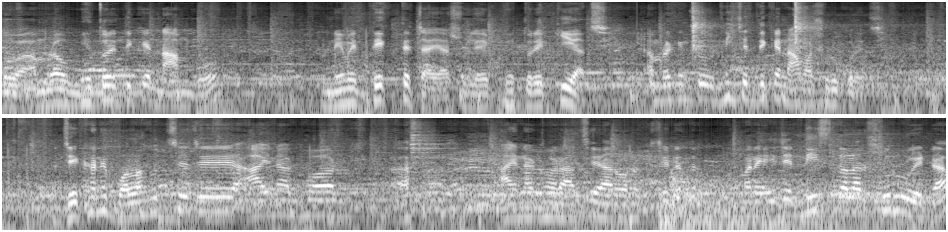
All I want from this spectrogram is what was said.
তো আমরাও ভেতরের দিকে নামবো। নেমে দেখতে চাই আসলে ভেতরে কি আছে। আমরা কিন্তু নিচের দিকে নামা শুরু করেছি। যেখানে বলা হচ্ছে যে আয়না ঘর আয়না ঘর আছে আর অনেক সেটা তো মানে এই যে নিচতলার শুরু এটা।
